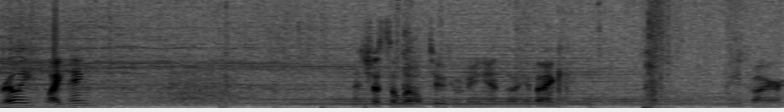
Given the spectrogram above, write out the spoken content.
Really? Lightning? That's just a little too convenient, don't you think? Need fire.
